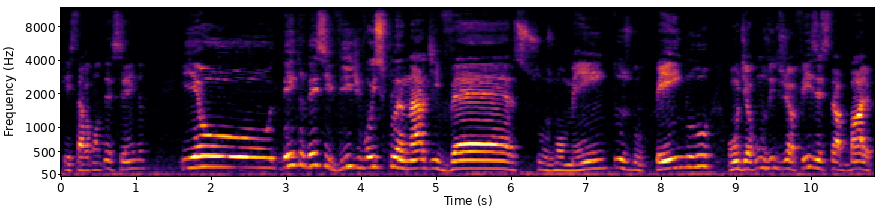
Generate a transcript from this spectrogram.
que estava acontecendo e eu, dentro desse vídeo, vou explanar diversos momentos do pêndulo, onde alguns vídeos já fiz esse trabalho,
